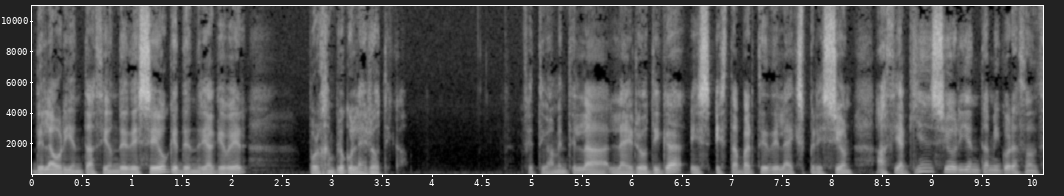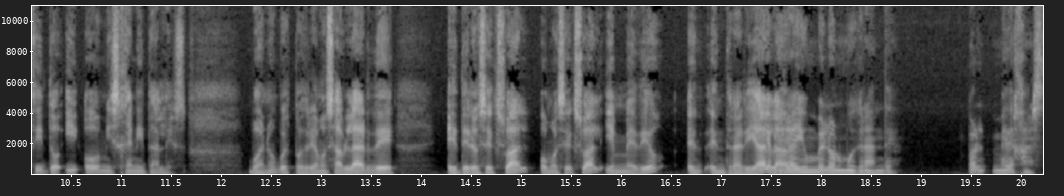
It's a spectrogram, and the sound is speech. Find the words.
de la orientación de deseo que tendría que ver, por ejemplo, con la erótica. Efectivamente, la, la, erótica es esta parte de la expresión. ¿Hacia quién se orienta mi corazoncito y o mis genitales? Bueno, pues podríamos hablar de heterosexual, homosexual y en medio entraría la... Hay un melón muy grande. ¿Me dejas?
